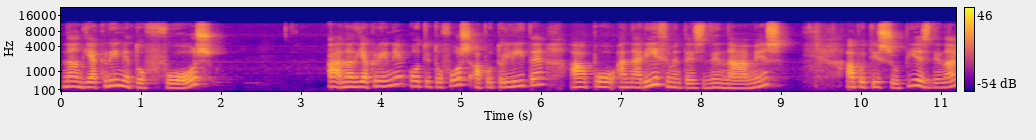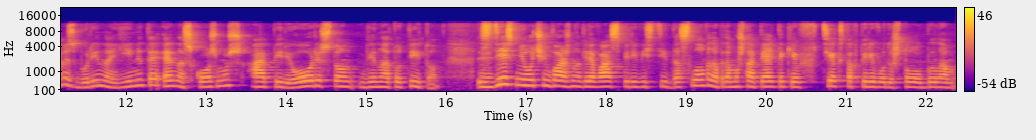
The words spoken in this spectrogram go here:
να διακρίνει το φως, να διακρίνει ότι το φως αποτελείται από αναρρύθμιτες δυνάμεις, από τις οποίες δυνάμεις μπορεί να γίνεται ένας κόσμος απεριόριστων δυνατοτήτων. Здесь мне очень важно для вас перевести дословно, потому что опять-таки в текстах перевода, что было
